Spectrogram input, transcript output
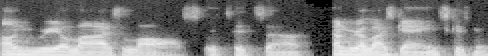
unrealized loss. It's it's uh, unrealized gain, excuse me.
